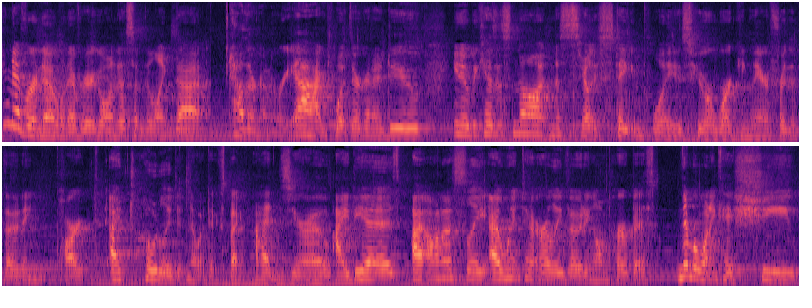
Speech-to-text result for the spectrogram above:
you never know whenever you're going to something like that how they're going to react what they're going to do you know because it's not necessarily state employees who are working there for the voting part. I totally didn't know what to expect. I had zero ideas. I honestly I went to early voting on purpose. Number one in case she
